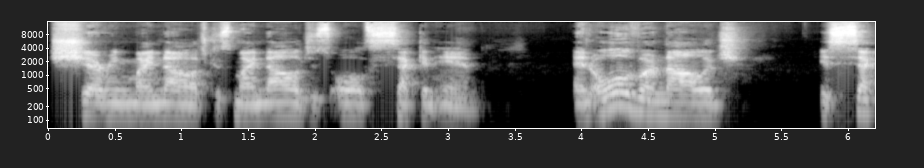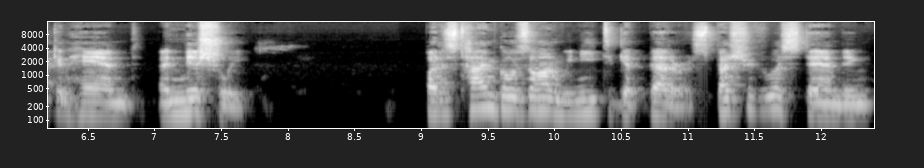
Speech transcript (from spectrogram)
sharing my knowledge because my knowledge is all secondhand. And all of our knowledge is secondhand initially. But as time goes on, we need to get better, especially if we're standing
